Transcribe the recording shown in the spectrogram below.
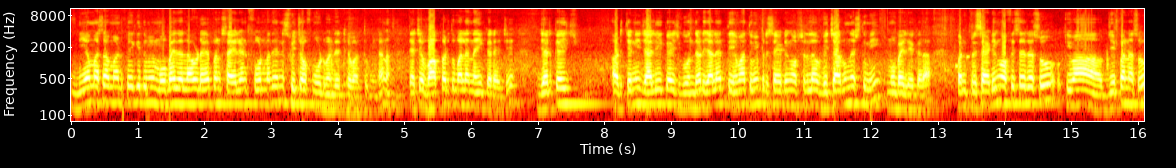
नियम असा म्हणते की तुम्ही मोबाईल अलाउड आहे पण सायलेंट फोनमध्ये आणि स्विच ऑफ मोडमध्ये ठेवा तुम्ही हा ना? त्याचे वापर तुम्हाला नाही करायचे. जर काही अडचणी झाली काही गोंधळ झाला तेव्हा तुम्ही प्रिसाइडिंग ऑफिसरला विचारूनच तुम्ही मोबाईल हे करा. पण प्रिसाइडिंग ऑफिसर असो किंवा जे पण असो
